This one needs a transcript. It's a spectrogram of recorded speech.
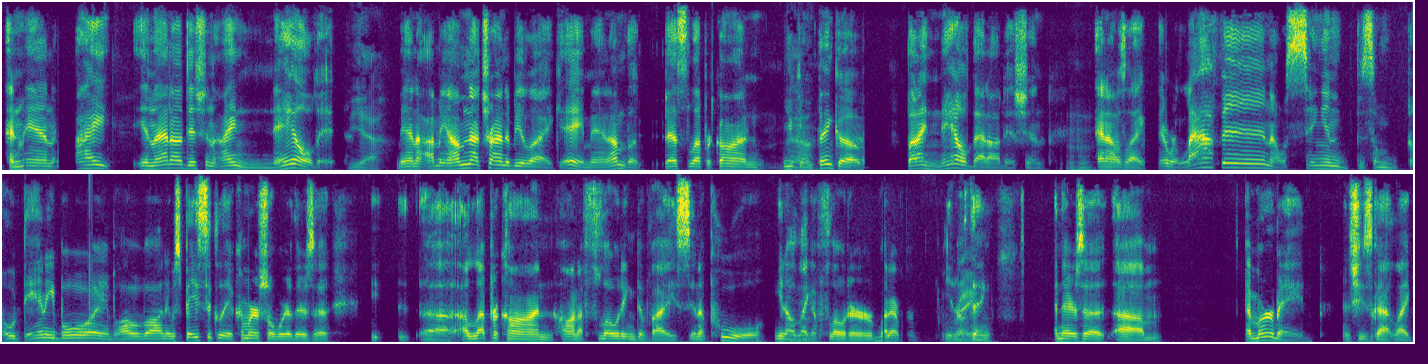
and man, I in that audition I nailed it. Yeah. Man, I mean, I'm not trying to be like, hey, man, I'm the best leprechaun you can think of, but I nailed that audition. Mhm. And I was like, they were laughing. I was singing some Oh Danny Boy and blah blah blah. And it was basically a commercial where there's a uh, a leprechaun on a floating device in a pool, you know, like a floater or whatever, you know, Right. thing. And there's a um, a mermaid, and she's got like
